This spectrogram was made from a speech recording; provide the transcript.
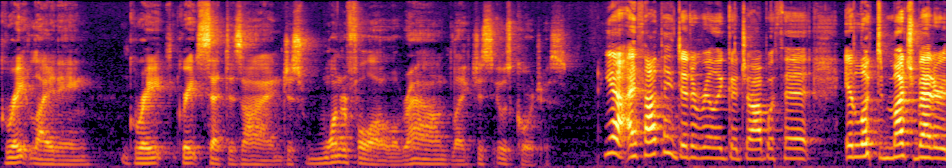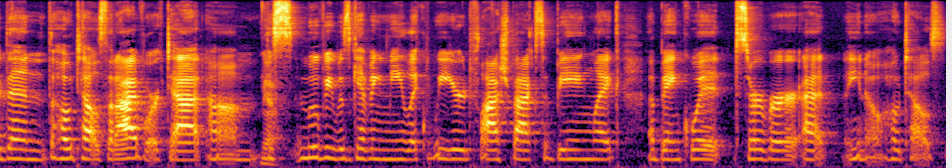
Great lighting, great great set design, just wonderful all around. Like just it was gorgeous. Yeah, I thought they did a really good job with it. It looked much better than the hotels that I've worked at. Um, Yeah. This movie was giving me like weird flashbacks of being like a banquet server at you know hotels.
